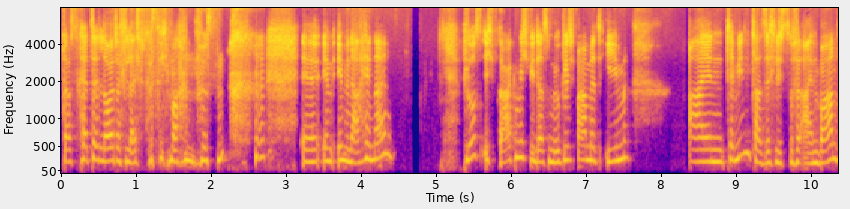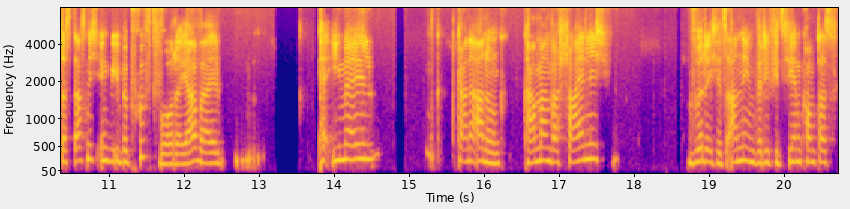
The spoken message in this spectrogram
Das hätte Leute vielleicht für sich machen müssen äh, im, im Nachhinein. Plus, ich frage mich, wie das möglich war, mit ihm einen Termin tatsächlich zu vereinbaren, dass das nicht irgendwie überprüft wurde, ja, weil per E-Mail, keine Ahnung, kann man wahrscheinlich, würde ich jetzt annehmen, verifizieren, kommt das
